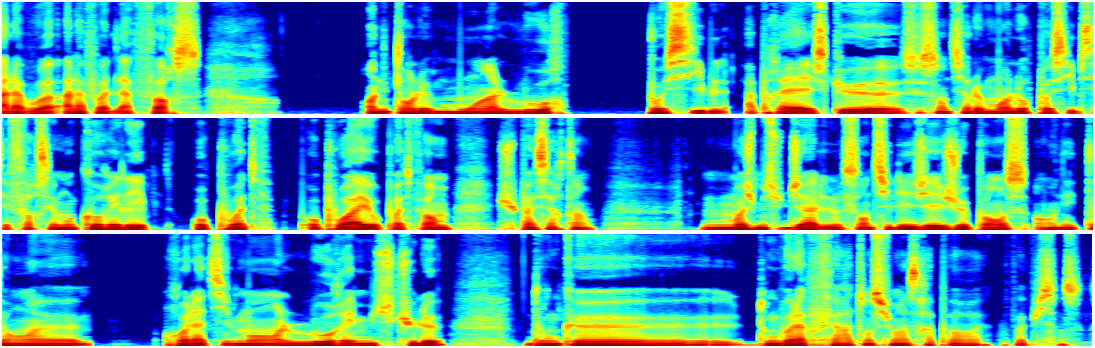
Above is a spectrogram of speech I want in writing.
à, à la fois de la force en étant le moins lourd possible. Après, est-ce que euh, se sentir le moins lourd possible, c'est forcément corrélé au poids, au poids et au poids de forme? Je suis pas certain. Moi, je me suis déjà senti léger, je pense, en étant euh, relativement lourd et musculeux. Donc, euh, donc voilà, faut faire attention à ce rapport poids-puissance.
